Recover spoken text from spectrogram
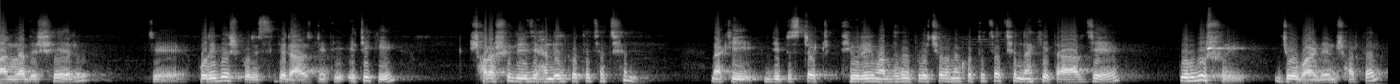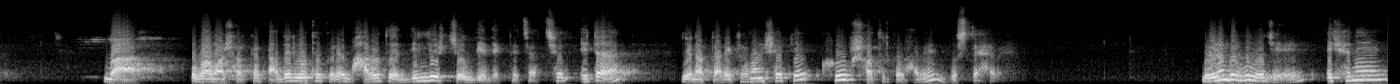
বাংলাদেশের যে পরিবেশ পরিস্থিতি, রাজনীতি, এটি কি সরাসরি নিজে হ্যান্ডেল করতে চাচ্ছেন? নাকি ডিপ স্টেট থিওরির মাধ্যমে পরিচালনা করতে চাচ্ছেন? নাকি তার যে পূর্বসূরি জো বাইডেন সরকার বা ওবামা সরকার, তাদের মতো করে ভারতে দিল্লির চোখ দিয়ে দেখতে চাচ্ছেন? এটা জনাব তারেক রহমান সাহেবকে খুব সতর্কভাবে বুঝতে হবে। দুই নম্বর হলো যে, এখানে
